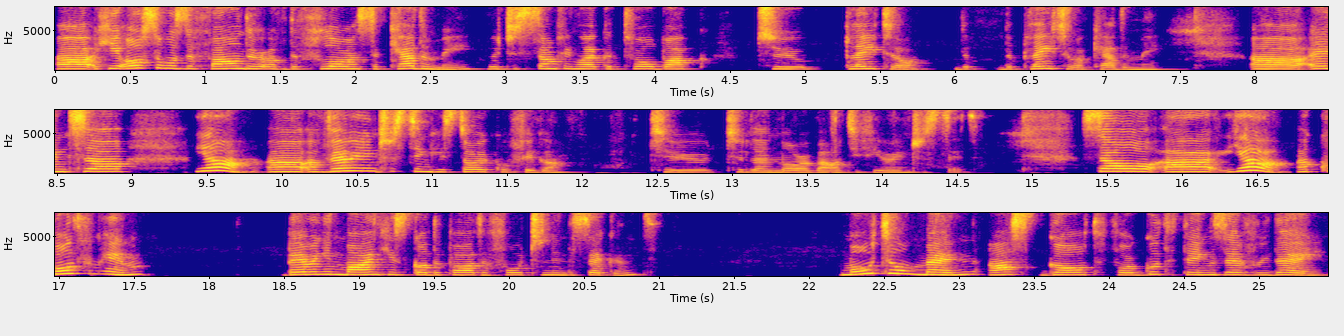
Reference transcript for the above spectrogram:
Uh, he also was the founder of the Florence Academy, which is something like a throwback to Plato, the, the Plato Academy. Uh, and uh, yeah, uh, a very interesting historical figure to, to learn more about if you're interested. So uh, yeah, a quote from him bearing in mind he's got the part of fortune in the second. Mortal men ask God for good things every day,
